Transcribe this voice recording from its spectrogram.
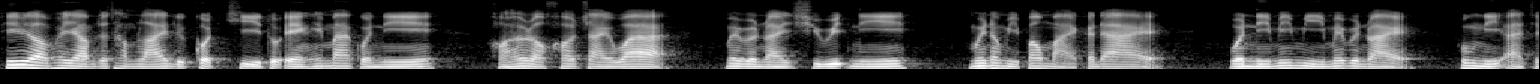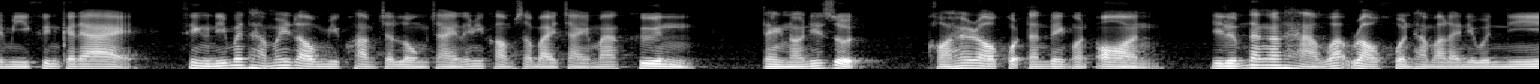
ที่เราพยายามจะทำร้ายหรือกดขี่ตัวเองให้มากกว่านี้ ขอให้เราเข้าใจว่า ไม่เป็นไรชีวิตนี้ไม่ต้องมีเป้าหมายก็ได้ วันนี้ไม่มีไม่เป็นไรพรุ่งนี้อาจจะมีขึ้นก็ได้ สิ่งนี้มันทำให้เรามีความจะลงใจและมีความสบายใจมากขึ้น แต่อย่างน้อยที่สุด ขอให้เรากดดันตัวเองอ่อนๆอย่าลืมตั้งคำถามว่าเราควรทำอะไรในวันนี้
